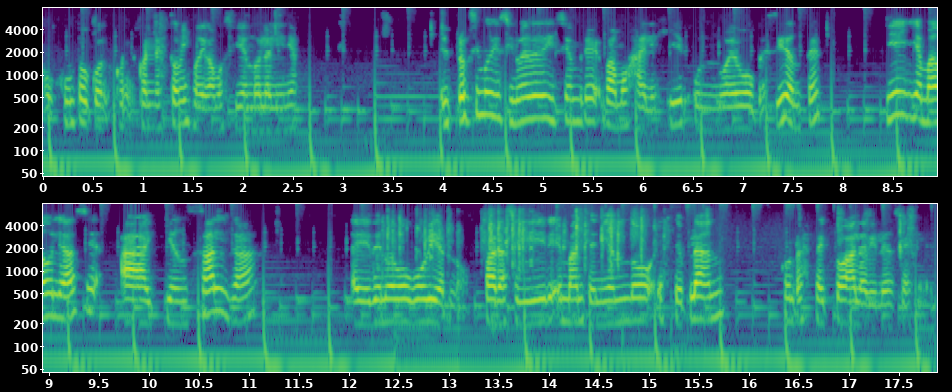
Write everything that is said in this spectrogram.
junto con, con esto mismo, digamos, siguiendo la línea, el próximo 19 de diciembre vamos a elegir un nuevo presidente. ¿Qué llamado le hace a quien salga eh, de nuevo gobierno para seguir manteniendo este plan con respecto a la violencia de género?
